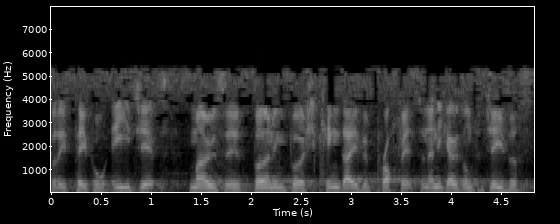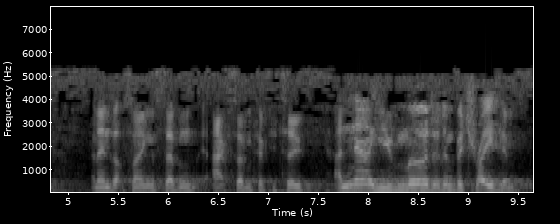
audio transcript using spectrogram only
for these people Egypt, Moses, burning bush, King David, prophets, and then he goes on to Jesus and ends up saying in 7, Acts 7.52, and now you've murdered and betrayed him.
